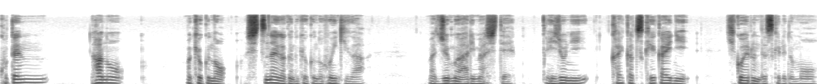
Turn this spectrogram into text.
古典派の、ま、曲の室内楽の曲の雰囲気が、ま、十分ありまして非常に快活軽快に聞こえるんですけれども、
